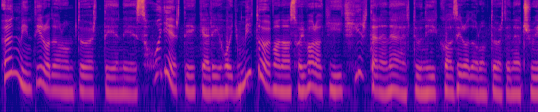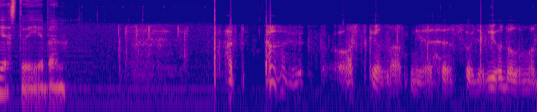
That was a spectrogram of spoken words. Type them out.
Ön, mint irodalomtörténész, hogy értékeli, hogy mitől van az, hogy valaki így hirtelen eltűnik az irodalomtörténet sülyeztőjében? Hát kell látni ehhez, hogy az irodalom az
